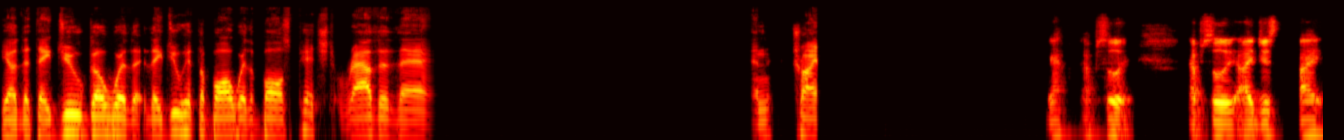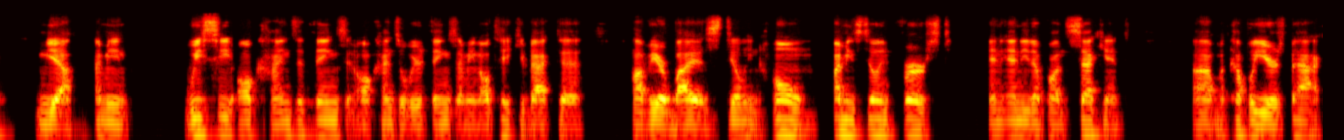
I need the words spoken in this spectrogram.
You know that they do go where the, they do hit the ball where the ball's pitched rather than and trying yeah, absolutely. Absolutely. I just, I, yeah, I mean, we see all kinds of things and all kinds of weird things. I mean, I'll take you back to Javier Baez stealing home, I mean, stealing first and ending up on second um, a couple years back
